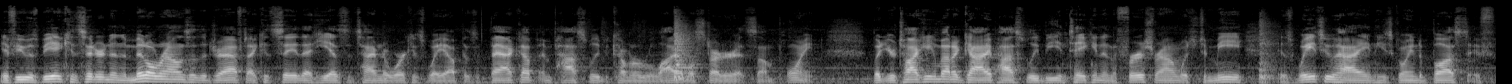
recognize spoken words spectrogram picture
If he was being considered in the middle rounds of the draft, I could say that he has the time to work his way up as a backup and possibly become a reliable starter at some point. But you're talking about a guy possibly being taken in the first round, which to me is way too high, and he's going to bust if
